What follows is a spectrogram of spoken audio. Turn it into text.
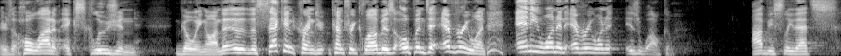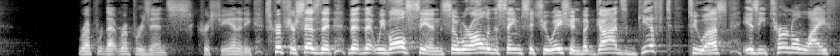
There's a whole lot of exclusion going on. The, the second country club is open to everyone. Anyone and everyone is welcome. Obviously, that's that represents Christianity. Scripture says that, that, that we've all sinned, so we're all in the same situation, but God's gift to us is eternal life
